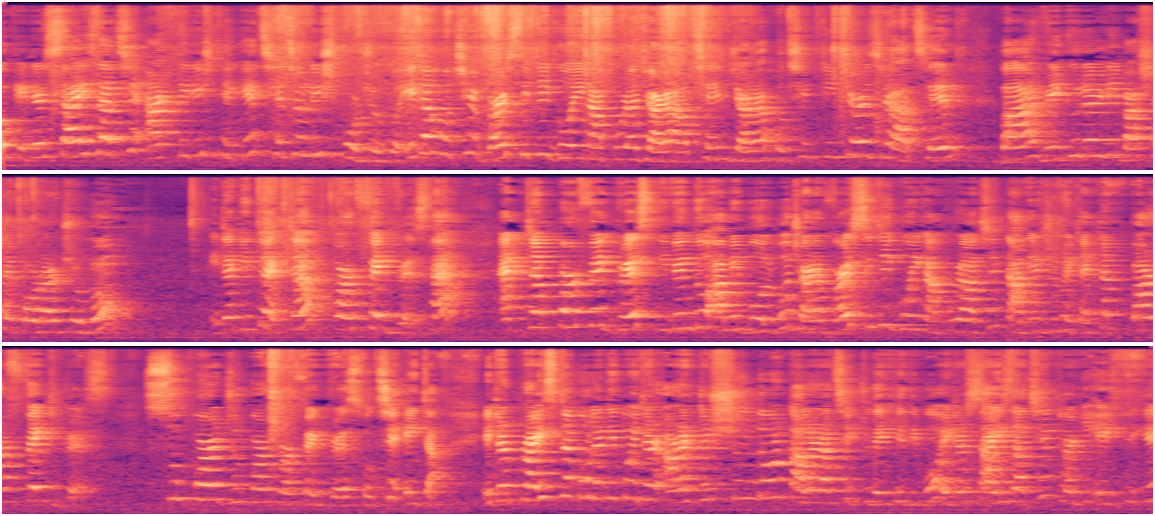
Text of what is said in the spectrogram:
ওকে এটার সাইজ আছে আটত্রিশ থেকে ছেচল্লিশ পর্যন্ত। এটা হচ্ছে ভার্সিটি গোয়িং আপুরা যারা আছেন যারা হচ্ছে টিচার্সরা আছেন বা রেগুলারলি বাসায় পড়ার জন্য এটা কিন্তু একটা পারফেক্ট ড্রেস হ্যাঁ? একটা পারফেক্ট ড্রেস ইভেন দো আমি বলব যারা ভার্সিটি গোয়িং আপুরা আছেন তাদের জন্য এটা একটা perfect dress super duper perfect dress হচ্ছে এইটা। এটার প্রাইসটা বলে দিব, এটার আরেকটা সুন্দর কালার আছে, একটু দেখিয়ে দিব। এটার সাইজ আছে থার্টি এইট থেকে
